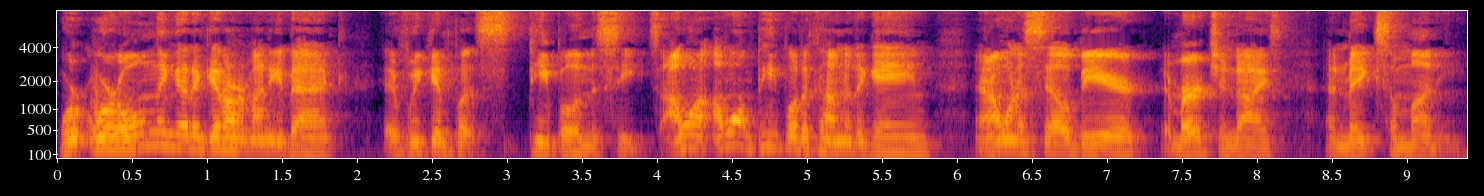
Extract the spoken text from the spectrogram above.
we're, we're only going to get our money back if we can put people in the seats i want i want people to come to the game and i want to sell beer and merchandise and make some money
